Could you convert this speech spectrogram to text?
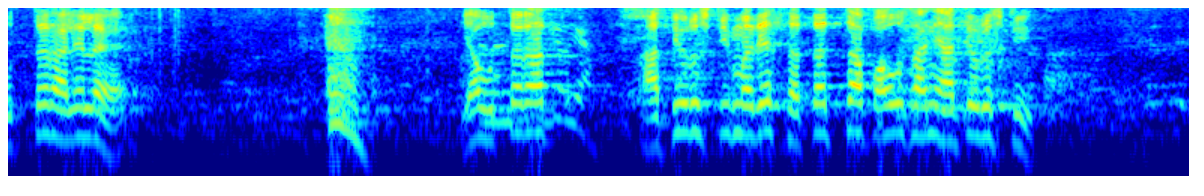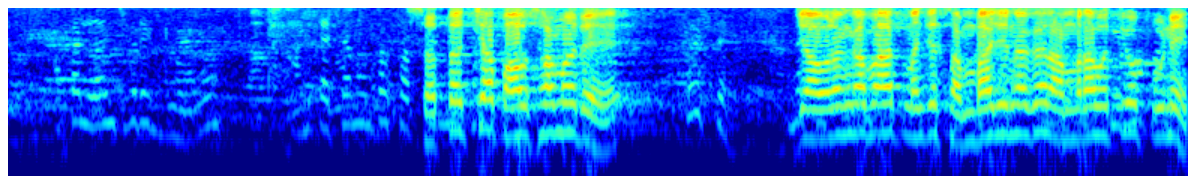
उत्तर आलेलं आहे या उत्तरात अतिवृष्टीमध्ये सततचा पाऊस आणि अतिवृष्टी आपण लंच ब्रेक घेऊ आणि त्याच्यानंतर सत्तर- सततच्या पावसामध्ये जे औरंगाबाद म्हणजे संभाजीनगर अमरावती व पुणे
